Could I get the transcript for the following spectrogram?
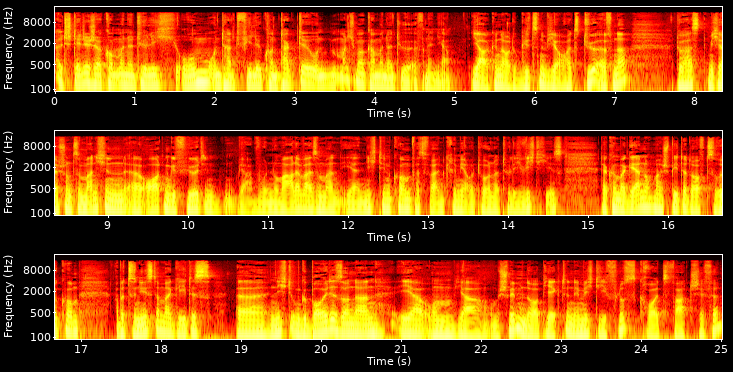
als Städtischer kommt man natürlich rum und hat viele Kontakte und manchmal kann man eine Tür öffnen, ja. Ja, genau. Du giltst nämlich auch als Türöffner. Du hast mich ja schon zu manchen äh, Orten geführt, in, ja, wo normalerweise man eher nicht hinkommt, was für einen Krimi-Autor natürlich wichtig ist. Da können wir gerne nochmal später darauf zurückkommen. Aber zunächst einmal geht es äh, nicht um Gebäude, sondern eher um, ja, um schwimmende Objekte, nämlich die Flusskreuzfahrtschiffe.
